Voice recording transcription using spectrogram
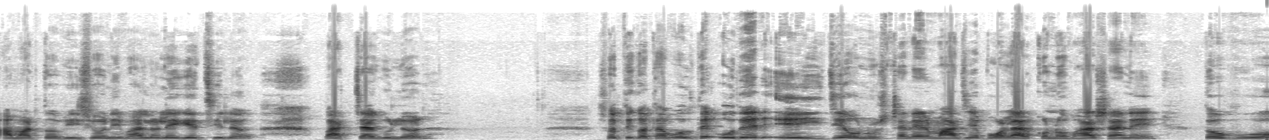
আমার তো ভীষণই ভালো লেগেছিল বাচ্চাগুলোর। সত্যি কথা বলতে ওদের এই যে অনুষ্ঠানের মাঝে বলার কোনো ভাষা নেই, তবুও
